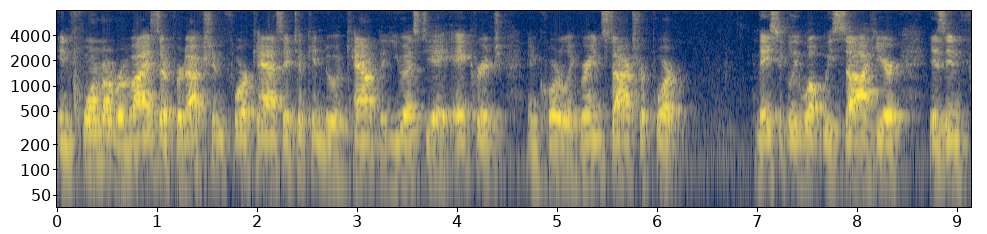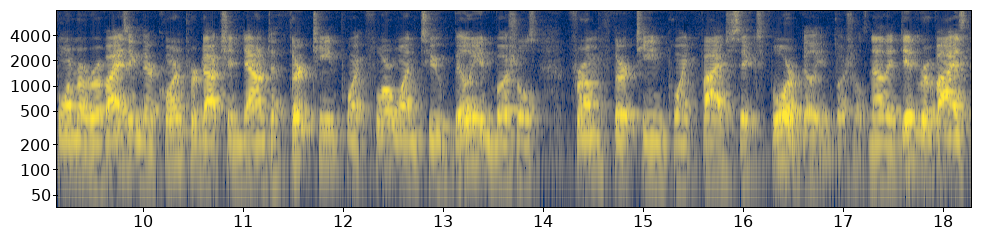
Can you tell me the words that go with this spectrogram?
Informa revised their production forecast. They took into account the USDA acreage and quarterly grain stocks report. Basically what we saw here is Informa revising their corn production down to 13.412 billion bushels from 13.564 billion bushels. Now they did revise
